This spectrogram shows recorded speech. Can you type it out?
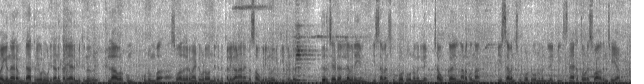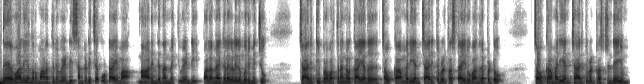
വൈകുന്നേരം രാത്രിയോടുകൂടിയാണ് കളി ആരംഭിക്കുന്നത്. എല്ലാവർക്കും കുടുംബ ആസ്വാദകരമായിട്ട് ഇവിടെ വന്നിരുന്ന് കളി കാണാനുള്ള സൗകര്യങ്ങൾ ഒരുക്കിയിട്ടുണ്ട്. തീർച്ചയായിട്ടും എല്ലാവരെയും ഈ സെവൻസ് ഫുട്ബോൾ ടൂർണമെന്റിൽ ചൗക്കയിൽ നടക്കുന്ന ഈ സെവൻസ് ഫുട്ബോൾ ടൂർണമെന്റിലേക്ക് സ്നേഹത്തോടെ സ്വാഗതം ചെയ്യുകയാണ്. ദേവാലയ നിർമ്മാണത്തിനു വേണ്ടി സംഘടിച്ച കൂട്ടായ്മ നാടിന്റെ നന്മയ്ക്ക് വേണ്ടി പല മേഖലകളിലും ഒരുമിച്ചു. ചാരിറ്റി പ്രവർത്തനങ്ങൾക്കായി അത് ചൗക്ക മരിയൻ ചാരിറ്റബിൾ ട്രസ്റ്റായി രൂപാന്തരപ്പെട്ടു. ചൗക്ക മരിയൻ ചാരിറ്റബിൾ ട്രസ്റ്റിന്റെയും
